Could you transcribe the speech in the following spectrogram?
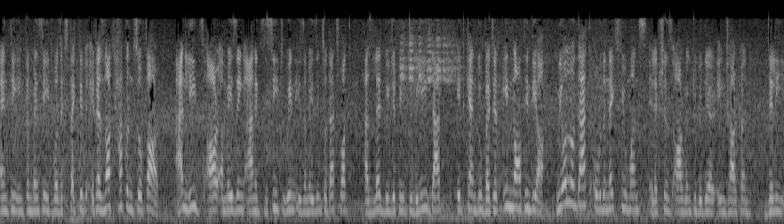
anti-incumbency. It was expected. It has not happened so far. And leads are amazing, and its seat win is amazing. So that's what has led BJP to believe that it can do better in North India. We all know that over the next few months, elections are going to be there in Jharkhand, Delhi,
